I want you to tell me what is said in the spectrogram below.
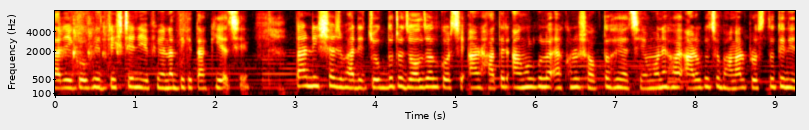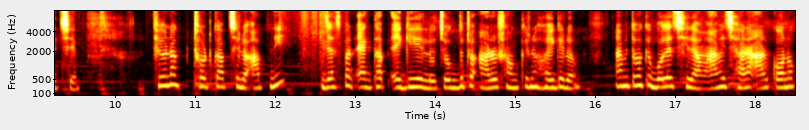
দাঁড়িয়ে গভীর দৃষ্টি নিয়ে ফিওনার দিকে তাকিয়ে আছে। তার নিঃশ্বাস ভারী, চোখ দুটো জল জল করছে আর হাতের আঙুলগুলো এখনও শক্ত হয়ে আছে। মনে হয় আরও কিছু ভাঙার প্রস্তুতি নিচ্ছে। ফিওনা ঠোঁট কাঁপছিল, আপনি? জ্যাসপার এক ধাপ এগিয়ে এলো, চোখ দুটো আরও সংকীর্ণ হয়ে গেল। আমি তোমাকে বলেছিলাম, আমি ছাড়া আর কোনো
